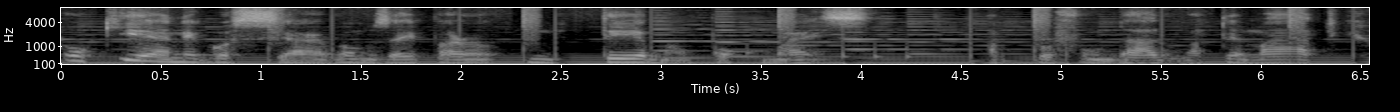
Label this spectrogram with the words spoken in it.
O que é negociar? Vamos aí para um tema um pouco mais aprofundado, matemática,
